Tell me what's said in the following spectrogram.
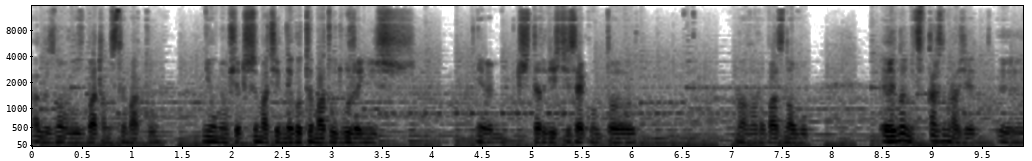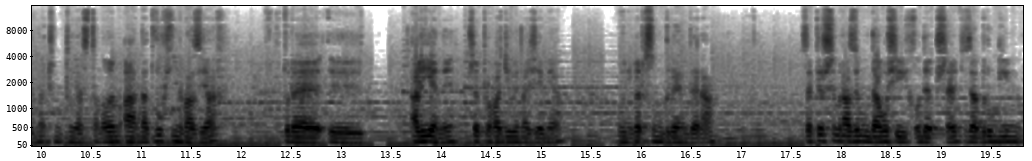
ale znowu zbaczam z tematu nie umiem się trzymać jednego tematu dłużej niż, nie wiem, 40 sekund, to no choroba znowu. E, no nic, w każdym razie, e, na czym to ja stanąłem? A, na dwóch inwazjach, które e, alieny przeprowadziły na Ziemię w uniwersum Grendera. Za pierwszym razem udało się ich odeprzeć, za drugim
